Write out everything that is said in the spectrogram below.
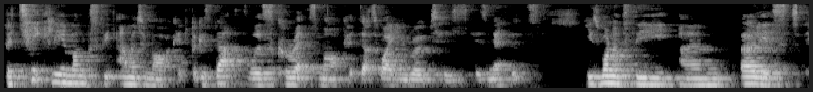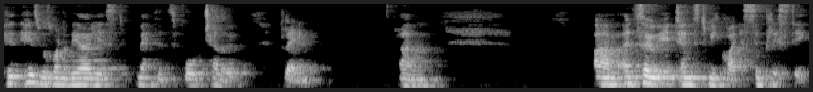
particularly amongst the amateur market, because that was Corrette's market. That's why he wrote his, his methods. He's one of the um, earliest, his was one of the earliest methods for cello playing. Um, um, and so it tends to be quite a simplistic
